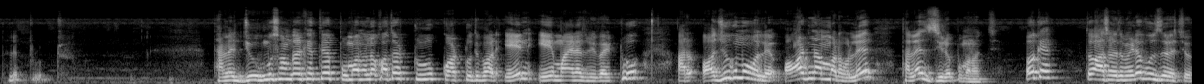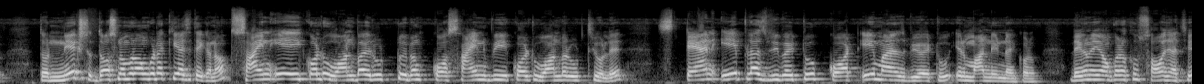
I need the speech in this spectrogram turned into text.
তাহলে প্রুফড তাহলে যুগ্ম সংখ্যার ক্ষেত্রে প্রমাণ হলো কত? Two cot to the power n A minus B by two আর অযুগ্ম হলে অড নাম্বার হলে তাহলে জিরো প্রমাণ হচ্ছে। ওকে তো আসলে তুমি এটা বুঝতে পেরেছ। তো নেক্সট দশ নম্বর অঙ্কটা কী আছে দেখে নাও sine A equal to one by root two এবং ক sine B equal to one by root three হলে tan A plus B by two cot A minus B by two এর মান নির্ণয় করো। দেখুন এই অঙ্কটা খুব সহজ আছে।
